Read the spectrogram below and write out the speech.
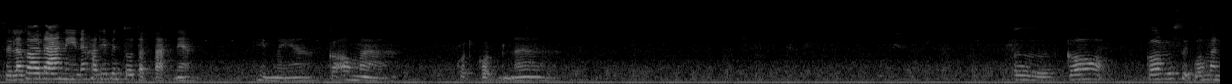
เสร็จ แล้วก็ด้านนี้นะคะ ที่เป็นตัวตัดๆเนี่ย เห็นไหมอะ ก็เอามากดๆบนหน้า เออ ก็ก็รู้สึกว่ามัน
